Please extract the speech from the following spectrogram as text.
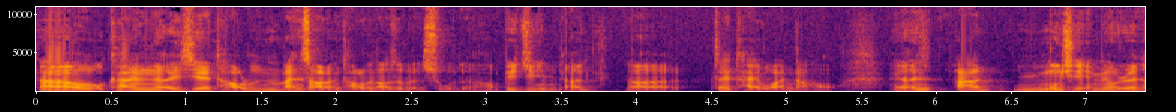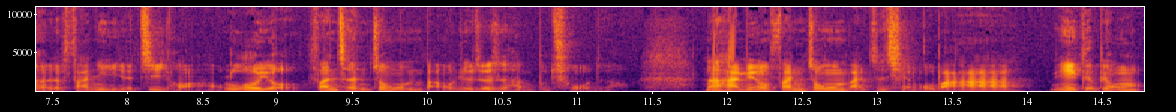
那我看了一些讨论，蛮少人讨论到这本书的哈，毕竟呃呃。在台湾，然后也很啊，目前也没有任何的翻译的计划哈。如果有翻成中文版，我觉得这是很不错的。那还没有翻中文版之前，我把它，你也可以不用，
